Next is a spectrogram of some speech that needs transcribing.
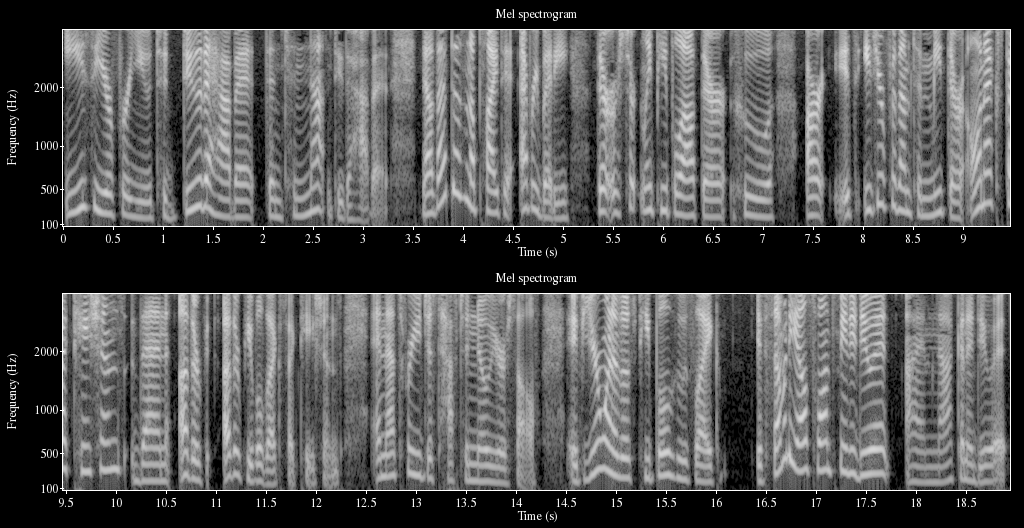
easier for you to do the habit than to not do the habit. Now, that doesn't apply to everybody. There are certainly people out there who are, it's easier for them to meet their own expectations than other, other people's expectations. And that's where you just have to know yourself. If you're one of those people who's like, if somebody else wants me to do it, I'm not going to do it.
